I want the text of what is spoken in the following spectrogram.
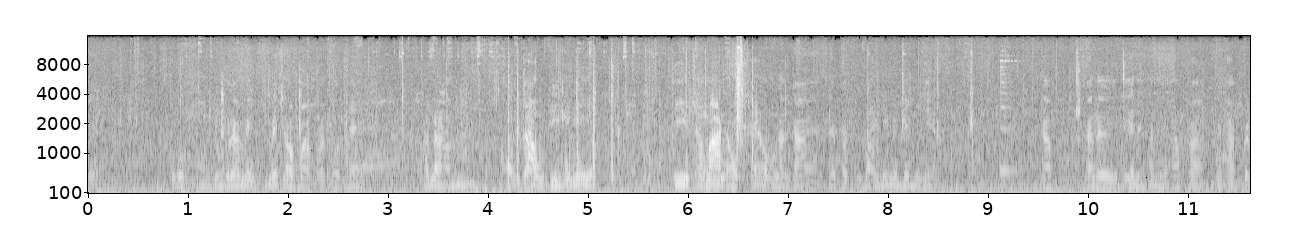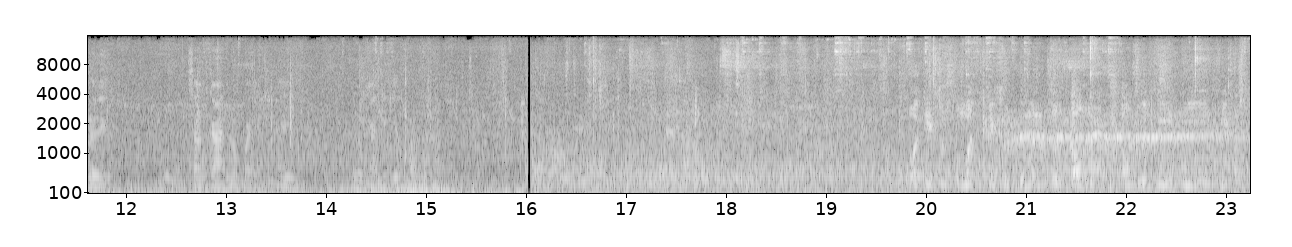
เงี้ยผมบอกผมดูแล้วไม่ไม่ชอบมาพากลแน่สนามของเก่าดีกันนี่ที่ชาวบ้านออกใช้ออกกำลังกาย แต่ปัจจุบันนี้มันเป็นอย่างเงี้ยครับก็เลยเรียนให้ท่านแม่ทัพว่าแม่ทัพก็เลยสั่งการลงไปให้หน่วยงานที่เกี่ยวข้องนะครับ โอ้ ที่สุดผมว่าที่สุดคือมันสุดตรงเลยตรงพื้นที่ที่ที่เขาท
